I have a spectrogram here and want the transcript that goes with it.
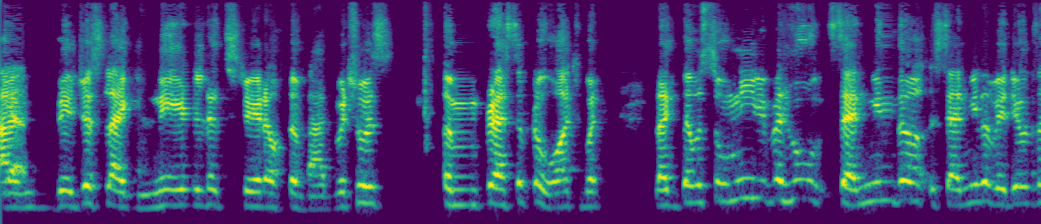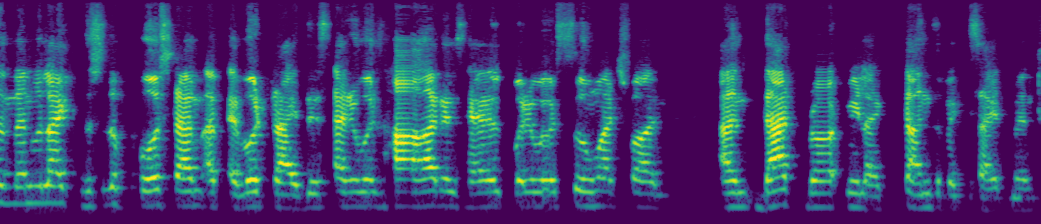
and yeah. they just like nailed it straight off the bat, which was impressive to watch. But like there were so many people who send me the send me the videos and then were like, "This is the first time I've ever tried this, and it was hard as hell, but it was so much fun." And that brought me like tons of excitement.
